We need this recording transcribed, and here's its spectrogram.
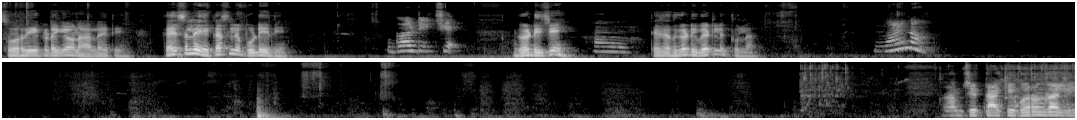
चोर इकडे घेऊन आलाय ते. कसले कसले पुढे ते? गडीचे. गडीचे? हा. त्याच्यात गडी भेटले का तुला? नाही ना. आमची टाकी भरून झाली.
